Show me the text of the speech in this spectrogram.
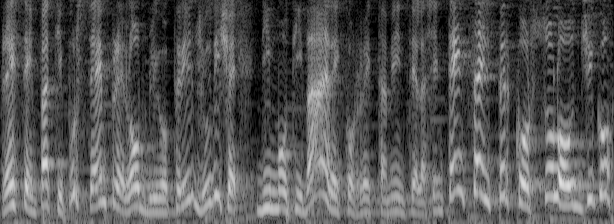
Resta infatti pur sempre l'obbligo per il giudice di motivare correttamente la sentenza e il percorso logico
